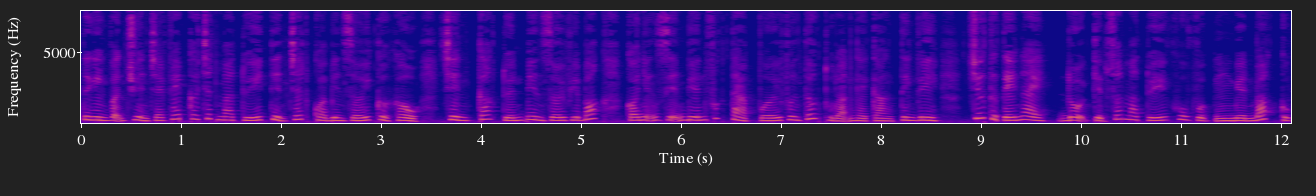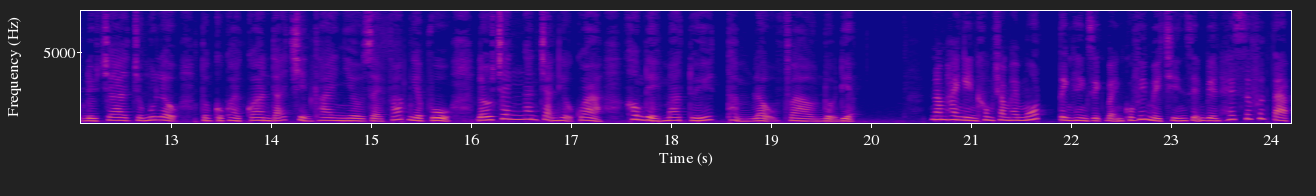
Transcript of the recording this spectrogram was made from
tình hình vận chuyển trái phép các chất ma túy tiền chất qua biên giới cửa khẩu trên các tuyến biên giới phía Bắc có những diễn biến phức tạp với phương thức thủ đoạn ngày càng tinh vi. Trước thực tế này, đội kiểm soát ma túy khu vực miền Bắc, Cục điều tra chống buôn lậu, Tổng cục Hải quan đã triển khai nhiều giải pháp nghiệp vụ đấu tranh ngăn chặn hiệu quả, không để ma túy thẩm lậu vào nội địa. Năm 2021, tình hình dịch bệnh COVID-19 diễn biến hết sức phức tạp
